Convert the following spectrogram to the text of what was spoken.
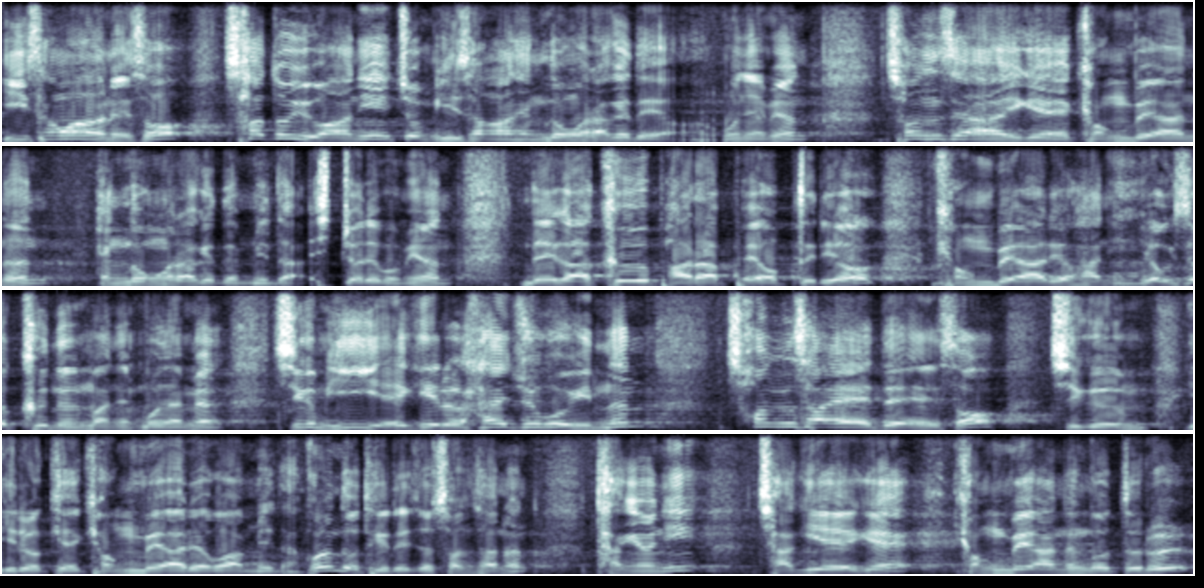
이 상황 안에서 사도 요한이 좀 이상한 행동을 하게 돼요. 뭐냐면 천사에게 경배하는 행동을 하게 됩니다. 10절에 보면 내가 그 발 앞에 엎드려 경배하려 하니 여기서 그는 뭐냐면 지금 이 얘기를 해주고 있는 천사에 대해서 지금 이렇게 경배하려고 합니다. 그런데 어떻게 되죠? 천사는 당연히 자기에게 경배하는 것들을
